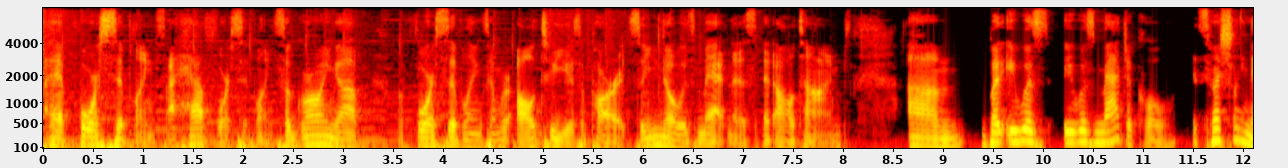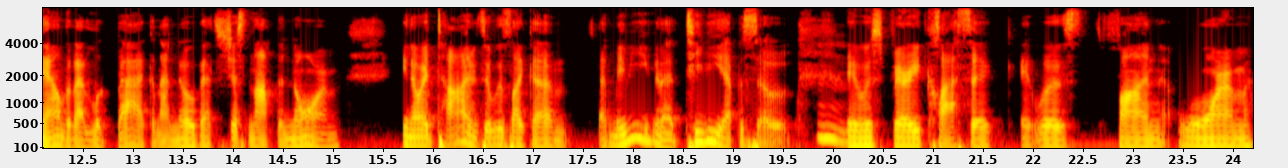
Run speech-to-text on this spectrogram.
I had four siblings. I have four siblings. So growing up four siblings and we're all two years apart, so you know it's madness at all times. Um, but it was it was magical, especially now that I look back and I know that's just not the norm. You know, at times it was like a, a maybe even a TV episode. Mm. It was very classic. It was fun, warm,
